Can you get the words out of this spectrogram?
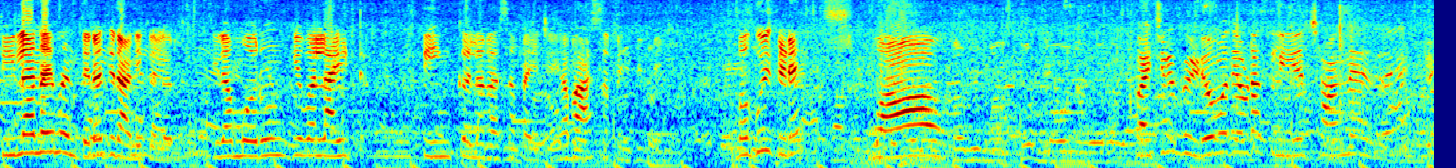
तिला नाही म्हणते ना ती राणी कलर तिला मरून किंवा लाइट पिंक कलर असा पाहिजे. हा असं पाहिजे ते बघू इकडे. वाव ऍक्च्युली व्हिडिओमध्ये एवढा क्लिअर छान नाही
